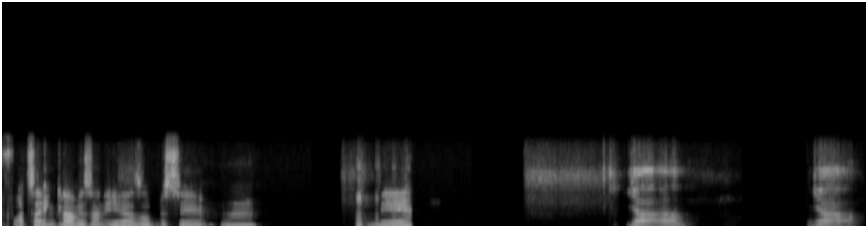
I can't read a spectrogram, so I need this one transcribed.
Vorzeichen, glaube ich, sind eher so ein bisschen, hm, nee. ja. Ja.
